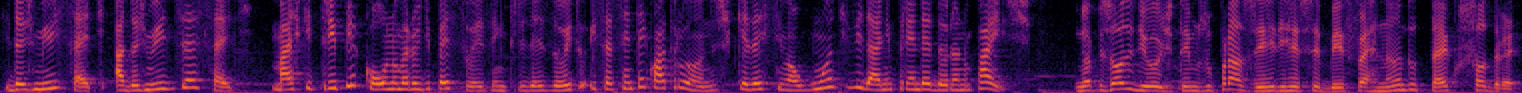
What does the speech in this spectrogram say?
de 2007 a 2017, mais que triplicou o número de pessoas entre 18 e 64 anos que exerciam alguma atividade empreendedora no país. No episódio de hoje, temos o prazer de receber Fernando Teco Sodré,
